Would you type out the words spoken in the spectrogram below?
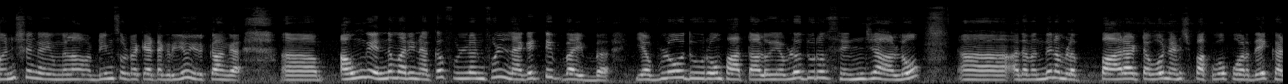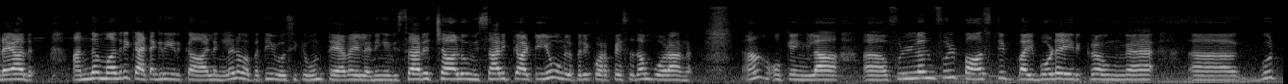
மனுஷங்க இவங்கலாம் அப்படின்னு சொல்ற கேட்டகரியும் இருக்காங்க. அவங்க என்ன மாதிரினாக்கா full and full negative vibe எவ்வளோ தூரம் பார்த்தாலும் எவ்வளோ தூரம் செஞ்சாலும் அதை வந்து நம்மளை பாராட்டவோ நினச்சி பார்க்கவோ போகிறதே கிடையாது. அந்த மாதிரி கேட்டகரி இருக்க ஆளுங்களை நம்ம பற்றி யோசிக்கவும் தேவையில்லை. நீங்கள் விசாரித்தாலும் விசாரிக்காட்டியும் உங்களை பற்றி குறை பேச தான் போகிறாங்க ஆ ஓகேங்களா ஃபுல் அண்ட் ஃபுல் பாசிட்டிவ் வைபோட இருக்கிறவங்க குட்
